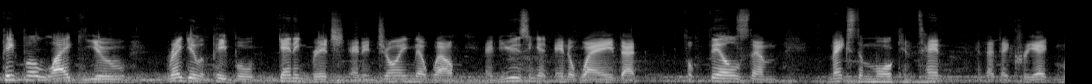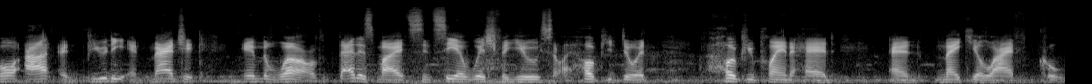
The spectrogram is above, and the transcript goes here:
people like you, regular people, getting rich and enjoying their wealth and using it in a way that fulfills them, makes them more content, and that they create more art and beauty and magic in the world. That is my sincere wish for you, so I hope you do it. I hope you plan ahead and make your life cool.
